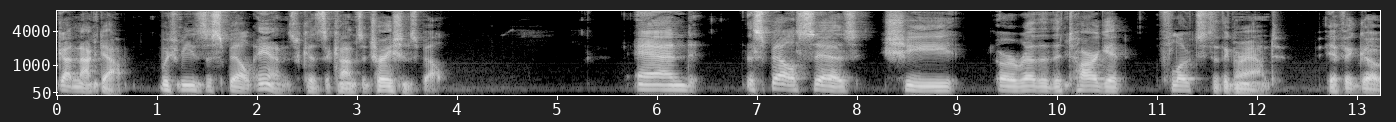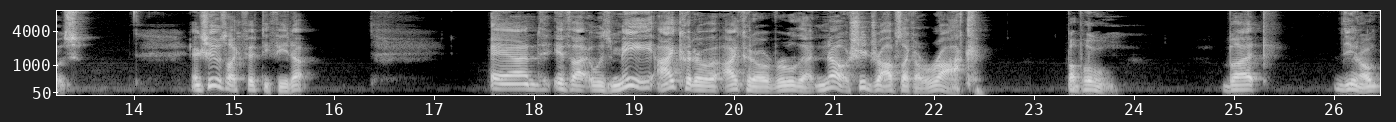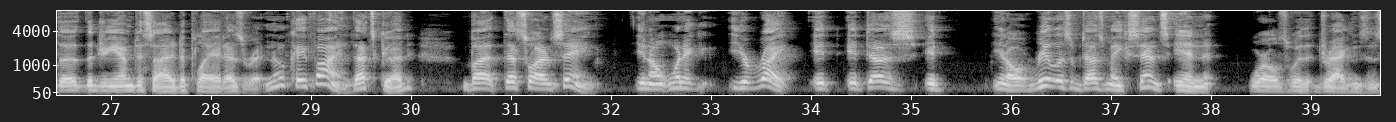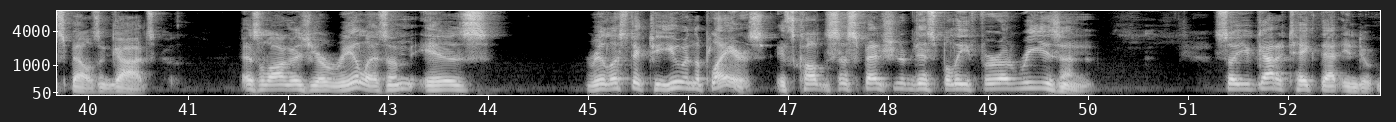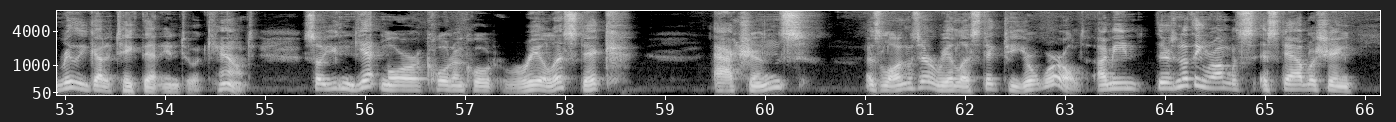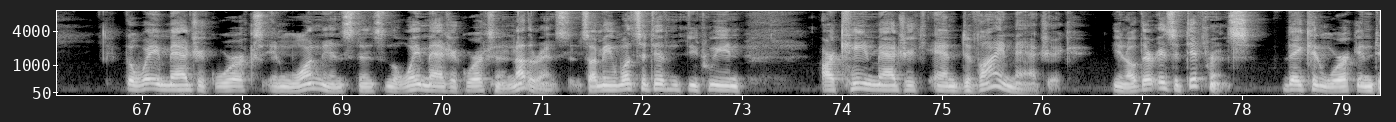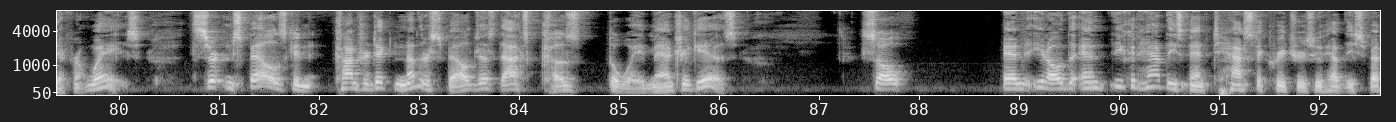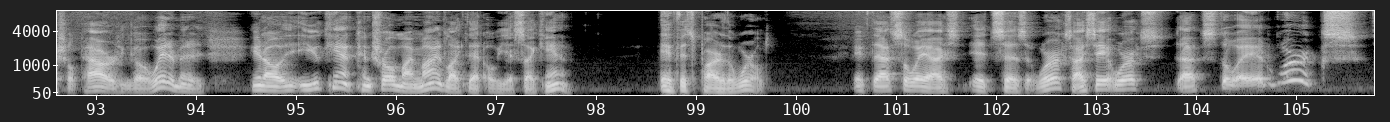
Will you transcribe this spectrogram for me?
got knocked out, which means the spell ends because it's a concentration spell, and the spell says she, or rather, the target floats to the ground if it goes, and she was like fifty feet up and if it was me, I could have I could have ruled that no, she drops like a rock. Ba boom. But you know, the, the GM decided to play it as written. Okay, fine. That's good. But that's what I'm saying. You know, when it you're right. It it does it you know, realism does make sense in worlds with dragons and spells and gods. As long as your realism is realistic to you and the players. It's called the suspension of disbelief for a reason. So you've got to take that into, really got to take that into account. So you can get more quote unquote realistic actions as long as they're realistic to your world. I mean, there's nothing wrong with establishing the way magic works in one instance and the way magic works in another instance. I mean, what's the difference between arcane magic and divine magic. You know, there is a difference. They can work in different ways. Certain spells can contradict another spell, just that's because the way magic is. So, and you know, the, and you can have these fantastic creatures who have these special powers and go, wait a minute, you know, you can't control my mind like that. Oh, yes, I can. If it's part of the world. If that's the way I, it says it works, I say it works, that's the way it works.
